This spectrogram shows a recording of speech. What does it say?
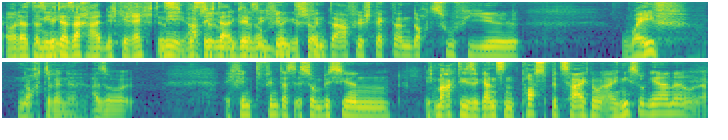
aber das, das Nee. wird der Sache halt nicht gerecht. Das wusste ich da in dem also ich finde, find, dafür steckt dann doch zu viel Wave noch drin. Also ich finde, find, das ist so ein bisschen. Ich mag diese ganzen Postbezeichnungen eigentlich nicht so gerne. Oder,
